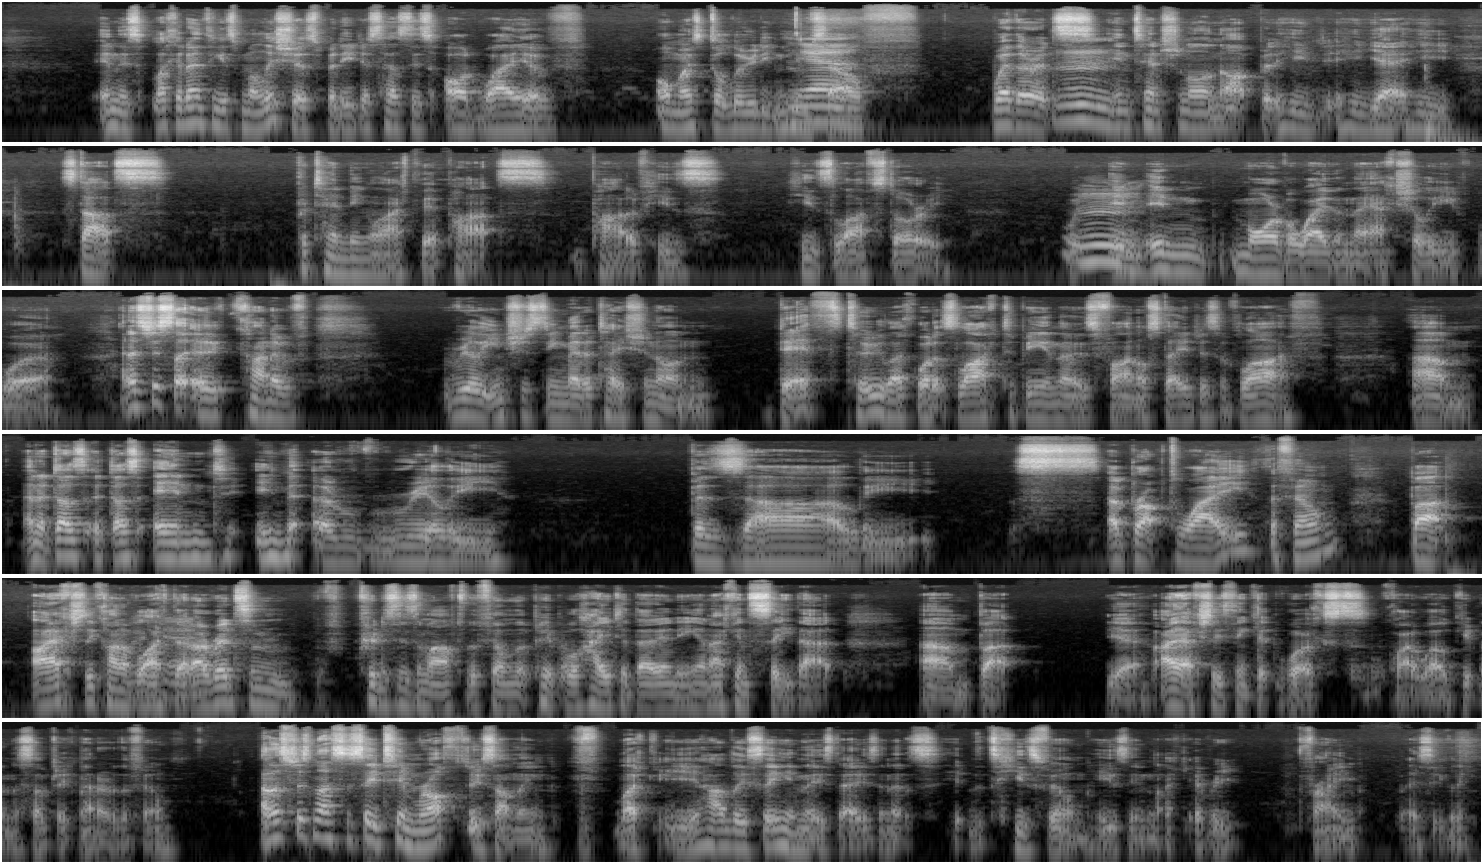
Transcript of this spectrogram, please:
in this, like I don't think it's malicious, but he just has this odd way of almost deluding Yeah. himself, whether it's mm. intentional or not. But he he yeah he starts pretending like they're parts part of his his life story w- in, mm. in more of a way than they actually were and it's just like a kind of really interesting meditation on death too like what it's like to be in those final stages of life. Um, and it does it does end in a really bizarrely s- abrupt way the film but i actually kind of like that. I read some criticism after the film that people hated that ending and i can see that. Um, but yeah i actually think it works quite well given the subject matter of the film and it's just nice to see Tim Roth do something. Like you hardly see him these days, and it's it's his film. He's in like every frame basically.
